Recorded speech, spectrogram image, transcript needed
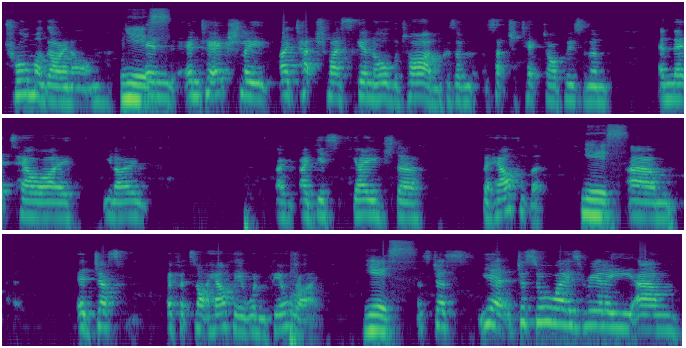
trauma going on. Yes. And and to actually I touch my skin all the time because I'm such a tactile person and and that's how I, you know, I, I guess gauge the the health of it. Yes. Um it just if it's not healthy it wouldn't feel right. Yes. It's just yeah, it just always really um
